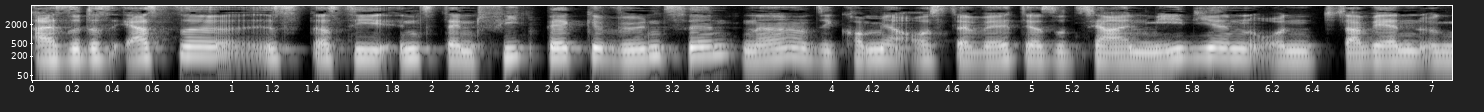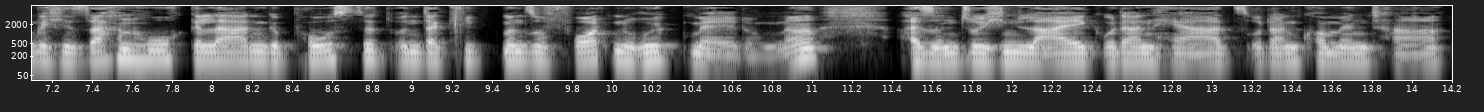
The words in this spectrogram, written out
Also das erste ist, dass die Instant Feedback gewöhnt sind. Ne? Sie kommen ja aus der Welt der sozialen Medien und da werden irgendwelche Sachen hochgeladen, gepostet und da kriegt man sofort eine Rückmeldung. Ne? Also durch ein Like oder ein Herz oder ein Kommentar.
